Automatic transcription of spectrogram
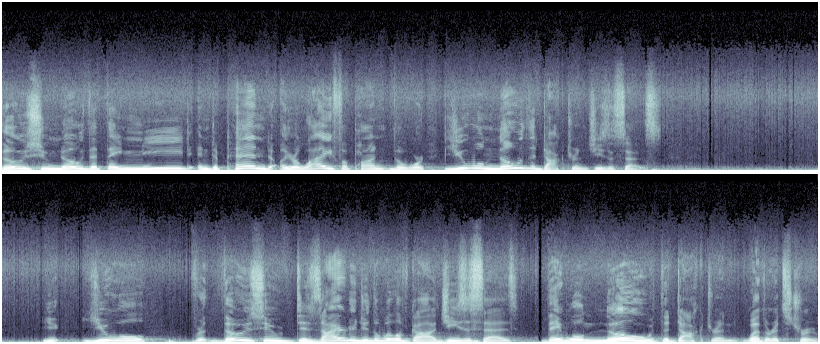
Those who know that they need and depend your life upon the word, you will know the doctrine, Jesus says. You, you will, for those who desire to do the will of God, Jesus says, they will know the doctrine, whether it's true.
